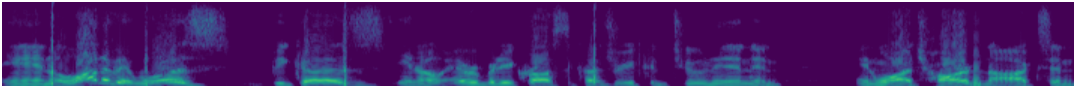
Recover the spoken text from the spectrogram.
and a lot of it was because you know everybody across the country could tune in and and watch Hard Knocks and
